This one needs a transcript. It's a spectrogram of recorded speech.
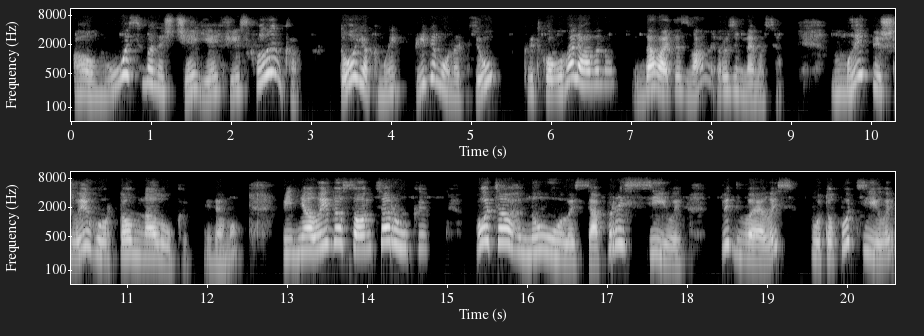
а ось в мене ще є фіз-хвилинка. То, як ми підемо на цю квіткову галявину. Давайте з вами розімнемося. Ми пішли гуртом на луки. Йдемо. Підняли до сонця руки, потягнулися, присіли, підвелись, потопотіли,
